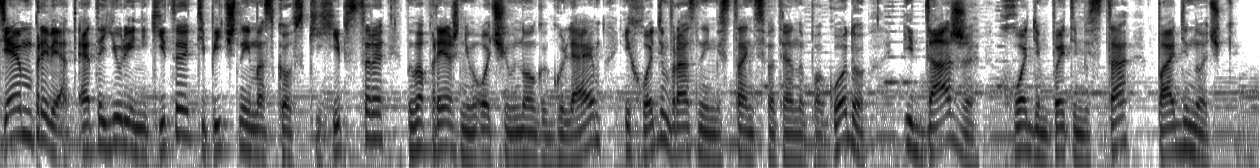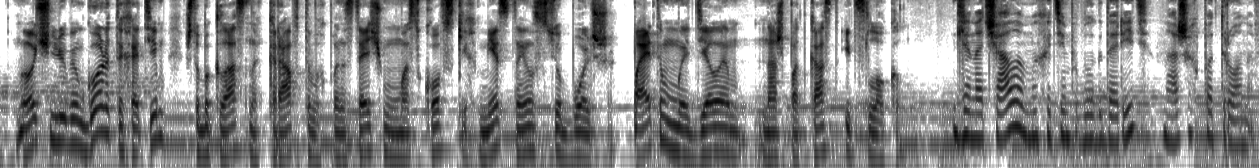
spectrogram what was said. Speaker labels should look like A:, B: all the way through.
A: Всем привет! Это Юрий и Никита, типичные московские хипстеры. Мы по-прежнему очень много гуляем и ходим в разные места, несмотря на погоду, и даже ходим в эти места поодиночке. Мы очень любим город и хотим, чтобы классных, крафтовых, по-настоящему московских мест становилось все больше. Поэтому мы делаем наш подкаст It's Local.
B: Для начала мы хотим поблагодарить наших патронов.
